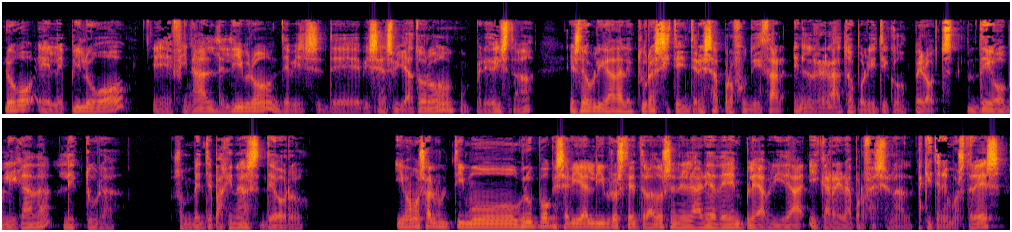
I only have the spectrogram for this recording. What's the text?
Luego el epílogo eh, final del libro de, de Vicente Villatoro, un periodista, es de obligada lectura si te interesa profundizar en el relato político, pero de obligada lectura. Son 20 páginas de oro. Y vamos al último grupo que sería libros centrados en el área de empleabilidad y carrera profesional. Aquí tenemos tres.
